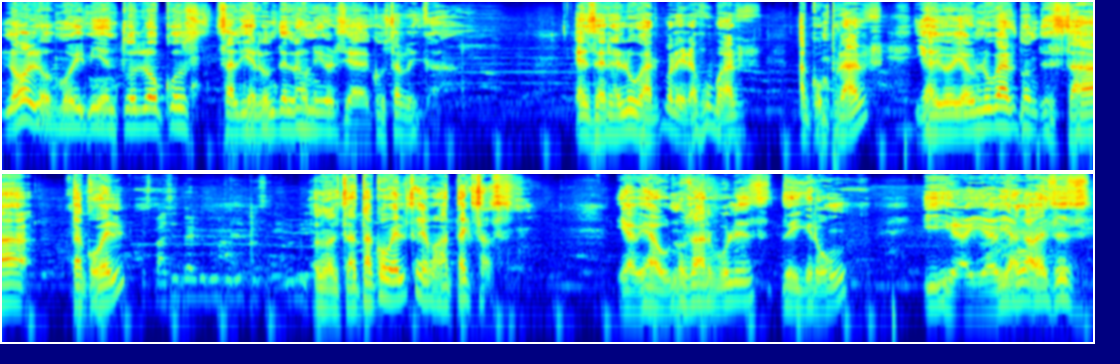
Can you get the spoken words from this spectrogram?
no, los movimientos locos salieron de la Universidad de Costa Rica. Ese era el lugar para ir a fumar, a comprar. Y ahí había un lugar donde está Taco Bell. Donde está Taco Bell se llamaba Texas. Y había unos árboles de higuerón. Y ahí habían a veces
